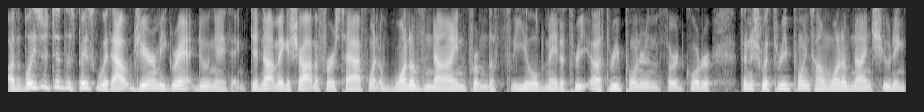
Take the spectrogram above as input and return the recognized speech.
Uh, the Blazers did this basically without Jerami Grant doing anything. Did not make a shot in the first half, went 1 of 9 from the field, made a three, a three pointer in the third quarter, finished with 3 points on 1 of 9 shooting.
